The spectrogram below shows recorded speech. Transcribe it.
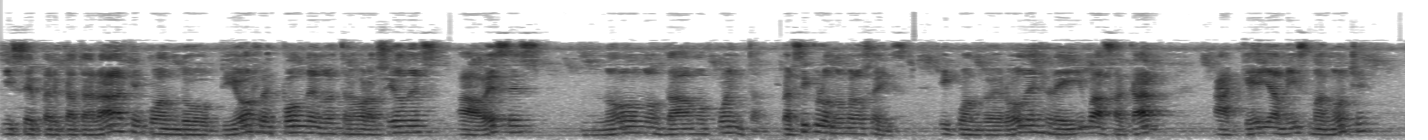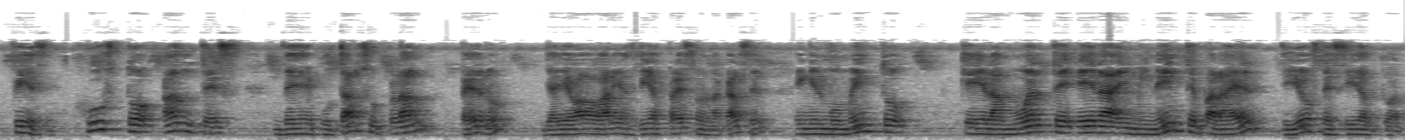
y se percatará que cuando Dios responde nuestras oraciones, a veces no nos damos cuenta. Versículo número 6. Y cuando Herodes le iba a sacar aquella misma noche, fíjese, justo antes de ejecutar su plan, Pedro ya llevaba varios días preso en la cárcel, en el momento que la muerte era inminente para él, Dios decide actuar.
